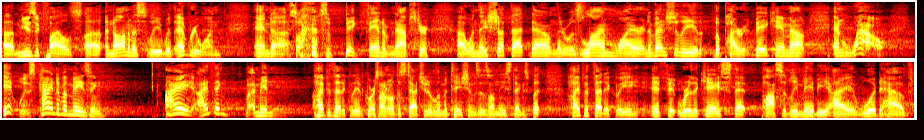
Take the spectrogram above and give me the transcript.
uh, music files uh, anonymously with everyone. And uh, so I was a big fan of Napster. Uh, when they shut that down, there was LimeWire, and eventually the, the Pirate Bay came out. And wow, it was kind of amazing. I I think I mean hypothetically, of course, I don't know what the statute of limitations is on these things, but hypothetically, if it were the case that possibly maybe I would have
